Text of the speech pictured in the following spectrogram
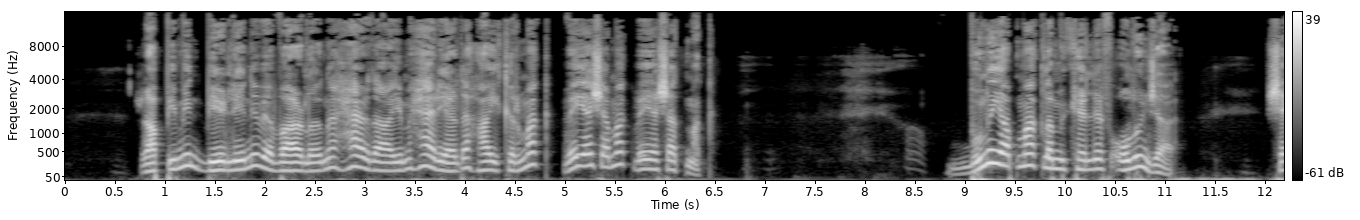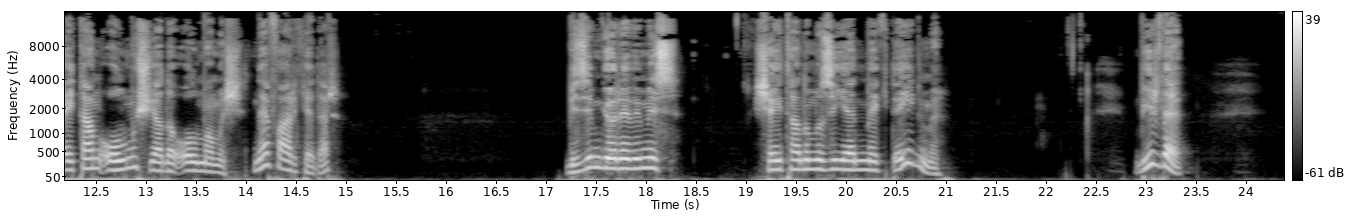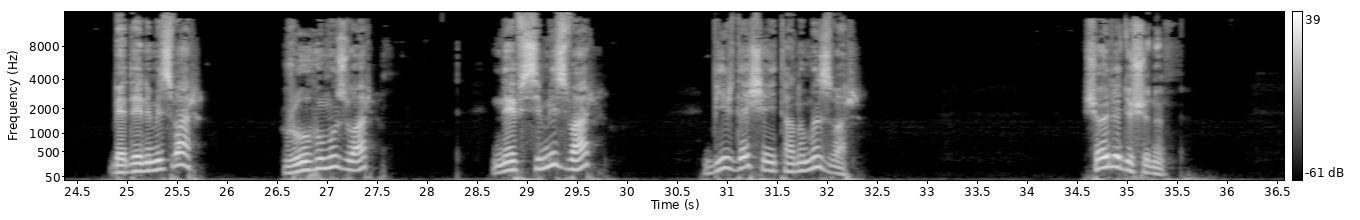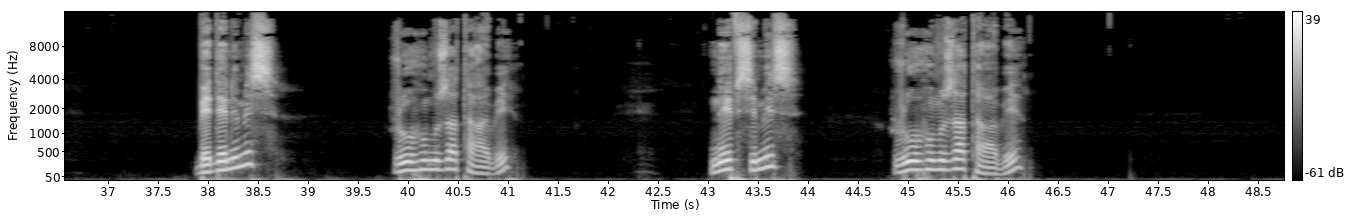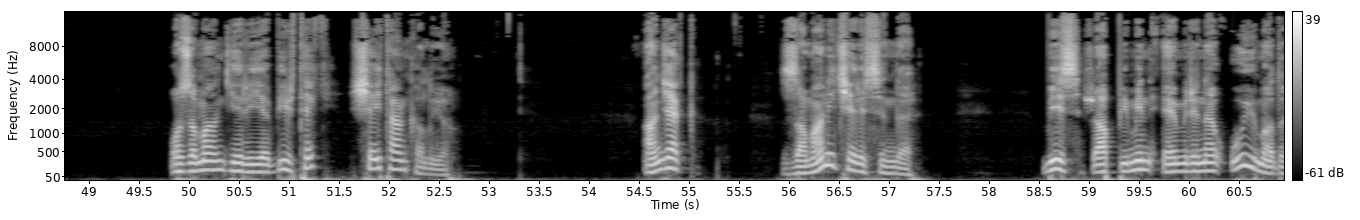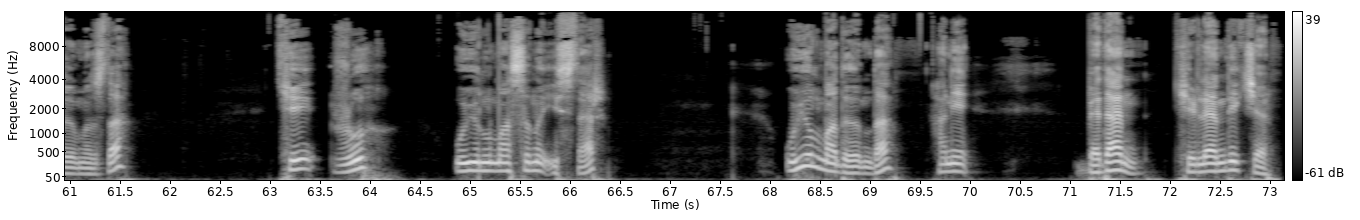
Rabbimin birliğini ve varlığını her daim her yerde haykırmak ve yaşamak ve yaşatmak. Bunu yapmakla mükellef olunca şeytan olmuş ya da olmamış ne fark eder? Bizim görevimiz şeytanımızı yenmek değil mi? Bir de bedenimiz var, ruhumuz var, nefsimiz var, bir de şeytanımız var. Şöyle düşünün. Bedenimiz ruhumuza tabi, nefsimiz ruhumuza tabi. O zaman geriye bir tek şeytan kalıyor. Ancak zaman içerisinde biz Rabbimin emrine uymadığımızda ki ruh uyulmasını ister. Uyulmadığında hani beden kirlendikçe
